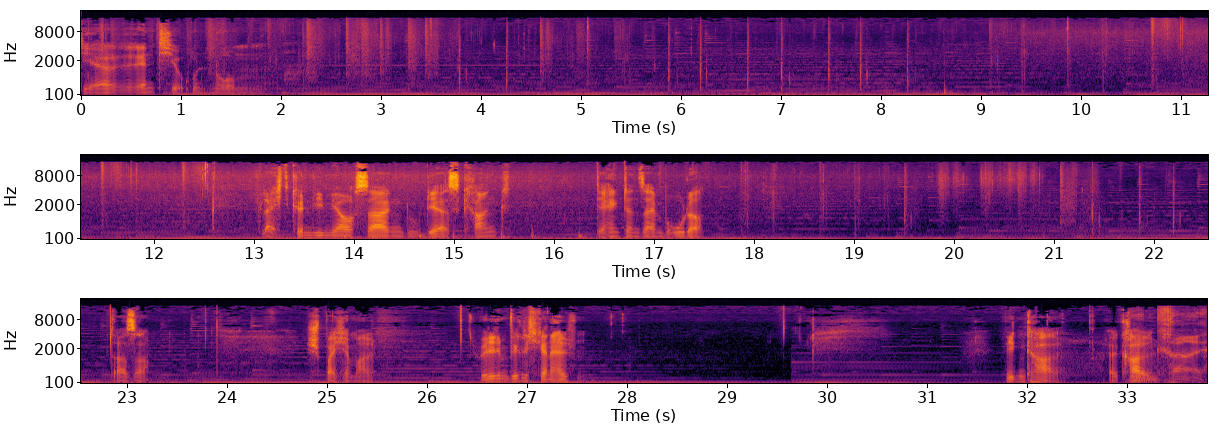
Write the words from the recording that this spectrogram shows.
Der rennt hier unten rum. Vielleicht können wir ja auch sagen, du, der ist krank, der hängt an seinem Bruder. Da ist er. Ich speichere mal. Ich würde ihm wirklich gerne helfen. Wegen Karl. Äh, Karl. Wegen Kral.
